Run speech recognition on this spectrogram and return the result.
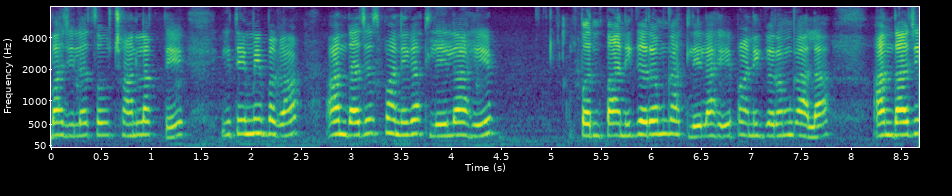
भाजीला चव छान लागते. इथे मी बघा अंदाजेच पाणी घातलेलं आहे. पण पाणी गरम घातलेलं आहे. पाणी गरम घाला. अंदाजे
